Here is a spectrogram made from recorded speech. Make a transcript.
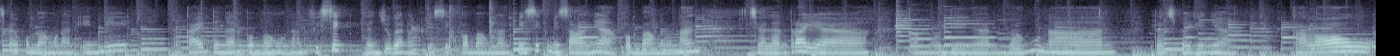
Aspek pembangunan ini terkait dengan pembangunan fisik dan juga non fisik. Pembangunan fisik misalnya pembangunan jalan raya, kemudian bangunan dan sebagainya. Kalau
